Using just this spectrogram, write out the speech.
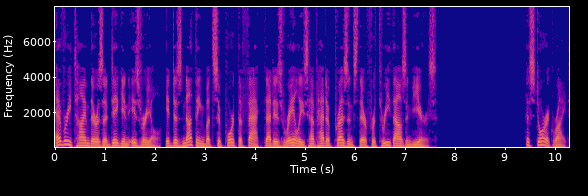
Every time there is a dig in Israel, it does nothing but support the fact that Israelis have had a presence there for 3,000 years. Historic right.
